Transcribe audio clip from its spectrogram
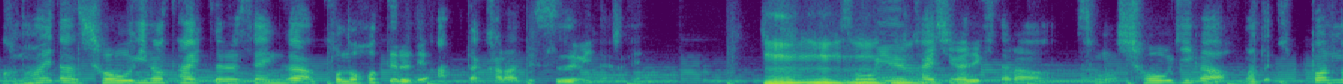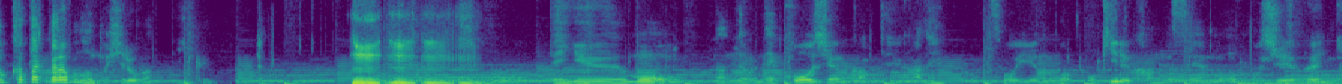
この間将棋のタイトル戦がこのホテルであったからですみたいなね。そういう開始ができたらその将棋がまた一般の方からもどんどん広がっていく。うんうんうんっていうもうなんだろうね好循環というかね。そういうのが起きる可能性も十分に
